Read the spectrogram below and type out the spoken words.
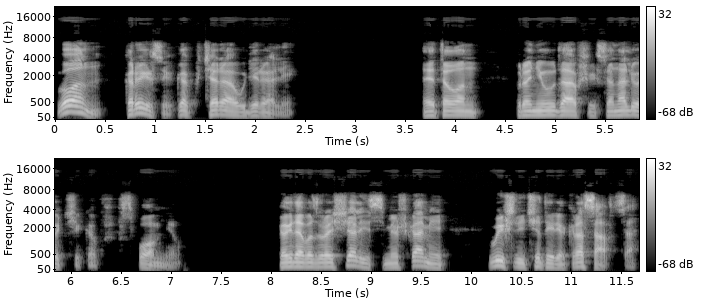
Вон, крысы, как вчера удирали. Это он про неудавшихся налетчиков вспомнил. Когда возвращались с мешками, вышли четыре красавца.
